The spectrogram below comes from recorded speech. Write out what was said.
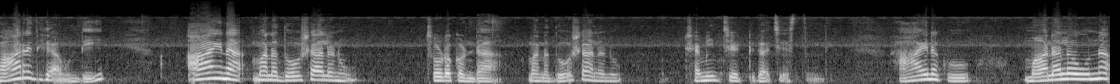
వారధిగా ఉండి ఆయన మన దోషాలను చూడకుండా మన దోషాలను క్షమించేట్టుగా చేస్తుంది. ఆయనకు మనలో ఉన్న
